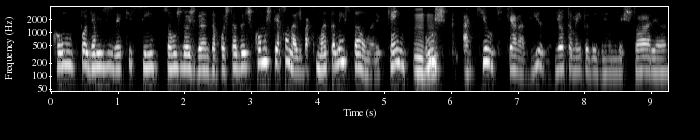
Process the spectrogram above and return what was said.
como podemos dizer que sim, somos dois grandes apostadores, como os personagens de Bakuman também são. Quem uhum. busca aquilo que quer na vida, e eu também estou desenhando uma história,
